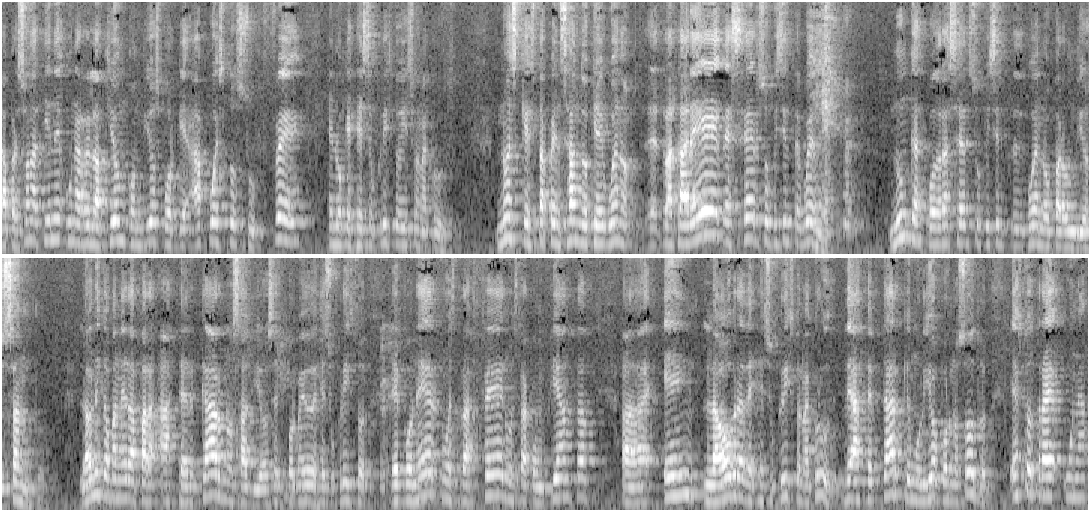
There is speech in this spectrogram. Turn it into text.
La persona tiene una relación con Dios porque ha puesto su fe en lo que Jesucristo hizo en la cruz. No es que está pensando que, bueno, eh, trataré de ser suficiente bueno nunca podrá ser suficiente bueno para un Dios santo. La única manera para acercarnos a Dios es por medio de Jesucristo, de poner nuestra fe, nuestra confianza ah, en la obra de Jesucristo en la cruz, de aceptar que murió por nosotros. Esto trae una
